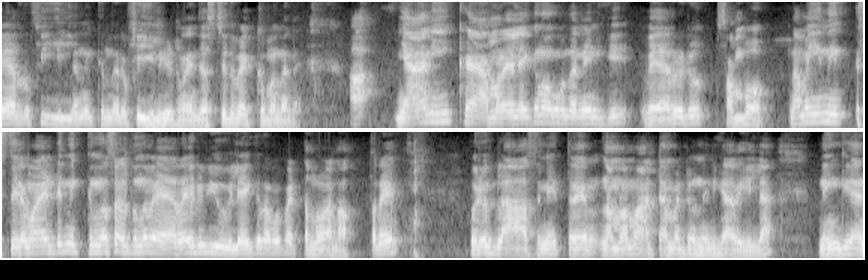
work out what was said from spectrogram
വേറൊരു ഫീലിൽ നിൽക്കുന്ന ഒരു ഫീൽ കിട്ടണം. ജസ്റ്റ് ഇത് വെക്കുമ്പോൾ തന്നെ. ആ ഞാൻ ഈ ക്യാമറയിലേക്ക് നോക്കുമ്പോൾ തന്നെ എനിക്ക് വേറൊരു സംഭവം. നമ്മൾ ഈ സ്ഥിരമായിട്ട് നിൽക്കുന്ന സ്ഥലത്ത് നിന്ന് വേറെ ഒരു വ്യൂവിലേക്ക് നമ്മൾ പെട്ടെന്ന് വരണം. അത്രയും ഒരു ഗ്ലാസ്സിന് ഇത്രയും നമ്മളെ മാറ്റാൻ പറ്റുമെന്ന് എനിക്കറിയില്ല. നിങ്ങൾക്ക് ഞാൻ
